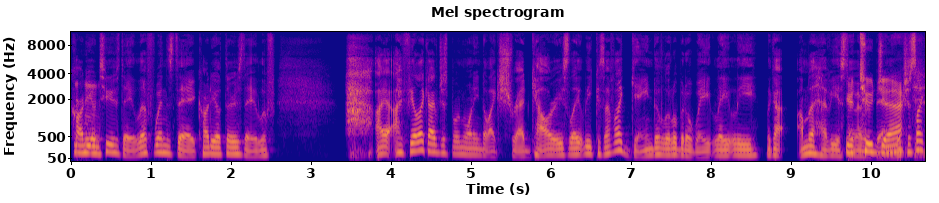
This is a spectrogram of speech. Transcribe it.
cardio Mhm. Tuesday, lift Wednesday, cardio Thursday, lift. I, I feel like I've just been wanting to like shred calories lately because I've like gained a little bit of weight lately. Like I, I'm the heaviest You're I've too ever been, which is like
